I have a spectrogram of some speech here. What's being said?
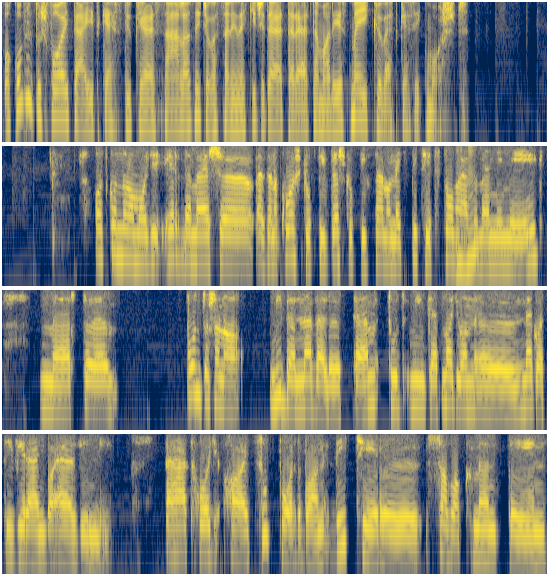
a konfliktus fajtáit kezdtük el szálazni, csak aztán én egy kicsit eltereltem a részt. Melyik következik most? azt gondolom, hogy érdemes ezen a konstruktív-destruktív szálon egy picit tovább uh-huh. menni még, mert pontosan a miben nevelődtem tud minket nagyon ö, negatív irányba elvinni. Tehát, hogy ha egy supportban dicsérő szavak mentén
